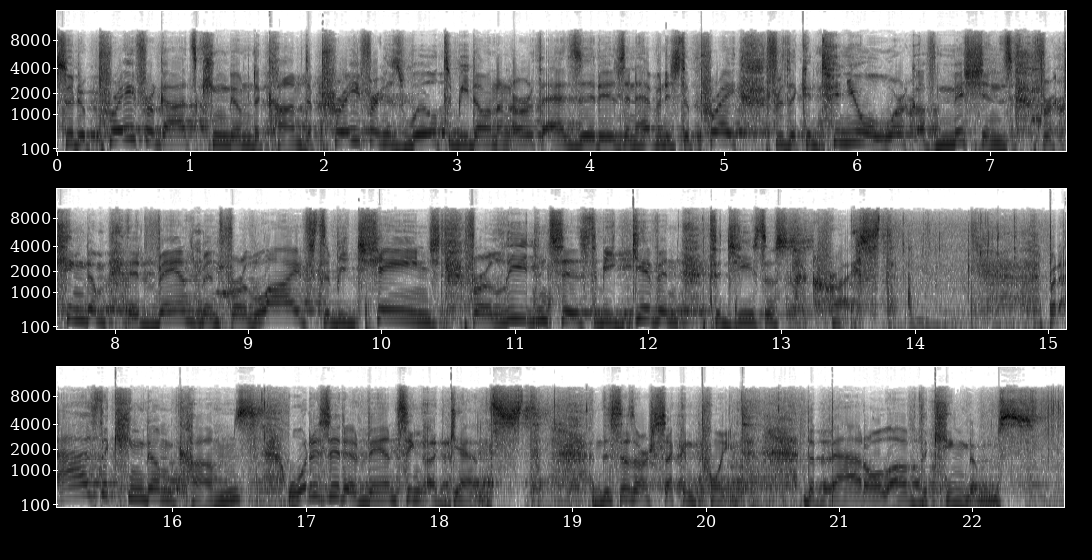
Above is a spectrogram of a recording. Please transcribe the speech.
So to pray for God's kingdom to come, to pray for his will to be done on earth as it is in heaven, is to pray for the continual work of missions, for kingdom advancement, for lives to be changed, for allegiances to be given to Jesus Christ. But as the kingdom comes, what is it advancing against? And this is our second point the battle of the kingdoms.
